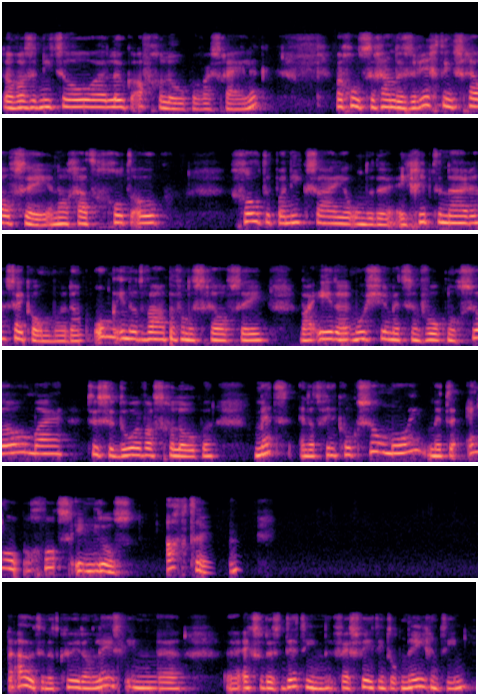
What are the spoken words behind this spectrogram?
dan was het niet zo eh, leuk afgelopen waarschijnlijk. Maar goed, ze gaan dus richting Schelfzee. En dan gaat God ook grote paniek zaaien onder de Egyptenaren. Zij komen dan om in dat water van de Schelfzee, waar eerder Mosje met zijn volk nog zomaar tussendoor was gelopen. Met, en dat vind ik ook zo mooi, met de engel gods inmiddels achter uit. En dat kun je dan lezen in eh, eh, Exodus 13, vers 14 tot 19.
